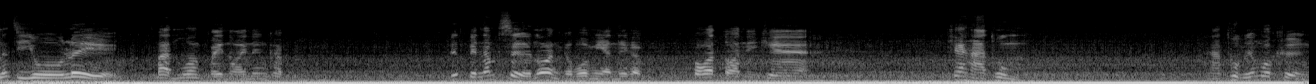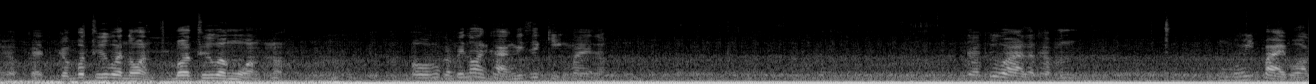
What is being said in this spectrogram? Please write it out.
นั้นสิอยู่เลย บ้านม่วงไปหน่อยนึงครับหรือเป็นน้ำเสือนอนกับโบเมียนด้วยครับ เพราะว่าตอนนี้แค่ แค่หาทุ่มหาทุ่มยังบ่เคืองครับก็ก็บ่ถือว่านอนบ่ถือว่าง่วงเนาะโอ้มันก็ไปนอนข้างวิสิกิ่งไม่แล้วแต่คือว่าแหละครับมันมันมีป้ายบอก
